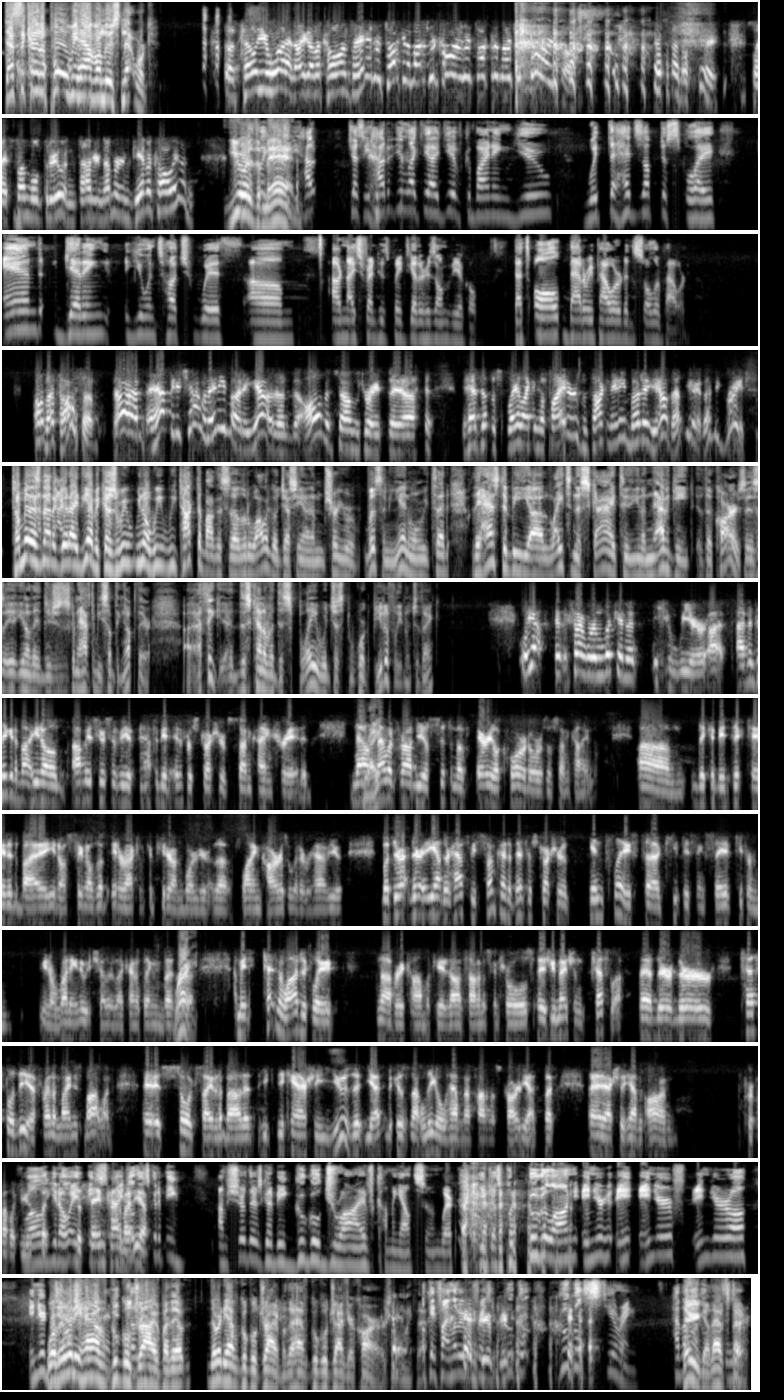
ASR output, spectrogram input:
That's the kind of poll we have on this network. I'll tell you what, I got a call and say, hey, they're talking about your car, they're talking about your car. So, okay. so I fumbled through and found your number and gave a call in. You're the Wait, man. Jesse how, Jesse, how did you like the idea of combining you with the heads-up display and getting you in touch with um, our nice friend who's putting together his own vehicle? That's all battery-powered and solar-powered. Oh, that's awesome. Uh, I'm happy to chat with anybody. Yeah, the, the, all of it sounds great. The, uh, the heads-up display like in the fighters and talking to anybody, yeah, that'd be, that'd be great. Tell me that's not a good idea because we, you know, we, we talked about this a little while ago, Jesse, and I'm sure you were listening in when we said there has to be uh, lights in the sky to, you know, navigate the cars. Is you know, there's just going to have to be something up there. Uh, I think uh, this kind of a display would just work beautifully, don't you think? Well, yeah. So we're looking at we're. Uh, I've been thinking about you know obviously there's going to be have to be an infrastructure of some kind created. Now Right. that would probably be a system of aerial corridors of some kind. Um, they could be dictated by you know signals that interact with the computer on board your the flying cars or whatever have you. But there, there, yeah, there has to be some kind of infrastructure in place to keep these things safe, keep them, you know, running into each other, that kind of thing. But uh, I mean, technologically, not very complicated. Autonomous controls, as you mentioned, Tesla. Uh, their their Tesla D. A friend of mine just bought one. Is so excited about it. He, he can't actually use it yet because it's not legal to have an autonomous car yet. But I actually have it on for public use. Well, But you know, the it, same it's, kind I of know idea. there's going to be. I'm sure there's going to be Google Drive coming out soon, where you just put Google on in your in, in your in your uh, in your. Well, they already have Google Drive, but they they already have Google Drive, but they have Google Drive your car or something like that. Okay, fine. Let me rephrase it. Google Google steering. How about There you go. That's better.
